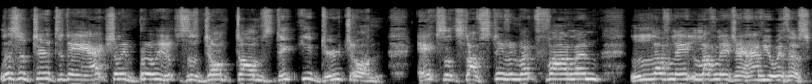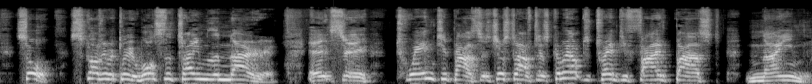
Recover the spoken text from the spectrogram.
Listen to today. Actually brilliant, says John Toms. Dinky do, John. Excellent stuff. Stephen McFarlane. Lovely, lovely to have you with us. So, Scottie McClue, what's the time then now? It's uh, 20 past. It's just after. It's coming up to 25 past nine.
